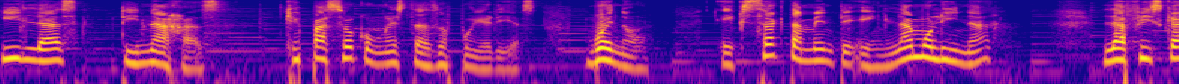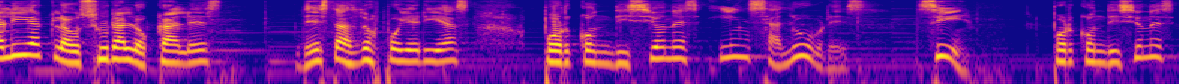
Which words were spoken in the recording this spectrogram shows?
y las Tinajas. ¿Qué pasó con estas dos pollerías? Bueno, exactamente en La Molina, la Fiscalía clausura locales de estas dos pollerías por condiciones insalubres. Sí, por condiciones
